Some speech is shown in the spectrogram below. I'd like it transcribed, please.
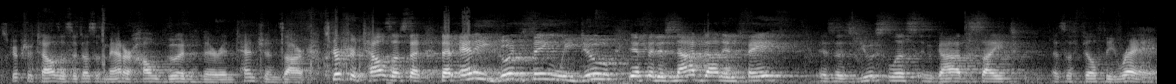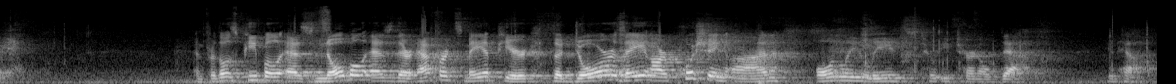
Scripture tells us it doesn't matter how good their intentions are. Scripture tells us that, that any good thing we do, if it is not done in faith, is as useless in God's sight as a filthy rag. And for those people, as noble as their efforts may appear, the door they are pushing on only leads to eternal death in hell.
